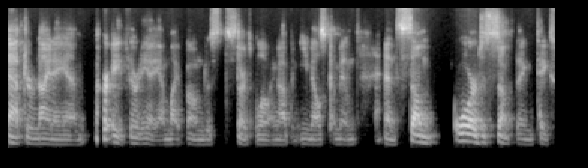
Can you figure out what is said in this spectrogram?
after 9 a.m. or 8:30 a.m. my phone just starts blowing up and emails come in and some or just something takes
